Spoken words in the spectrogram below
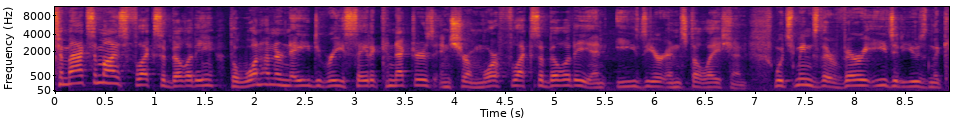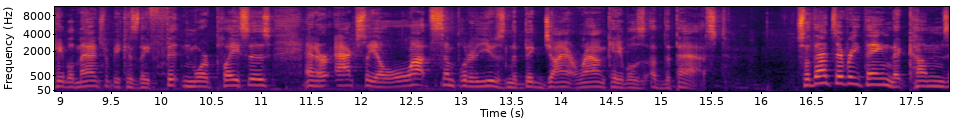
To maximize flexibility, the 180 degree SATA connectors ensure more flexibility and easier installation, which means they're very easy to use in the cable management because they fit in more places and are actually a lot simpler to use than the big giant round cables of the past. So that's everything that comes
